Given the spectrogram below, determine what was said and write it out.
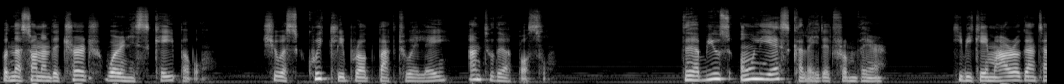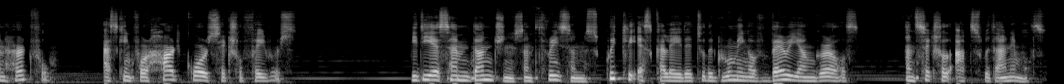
But Naasón and the church were inescapable. She was quickly brought back to LA and to the apostle. The abuse only escalated from there. He became arrogant and hurtful, asking for hardcore sexual favors. BDSM dungeons and threesomes quickly escalated to the grooming of very young girls and sexual acts with animals.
